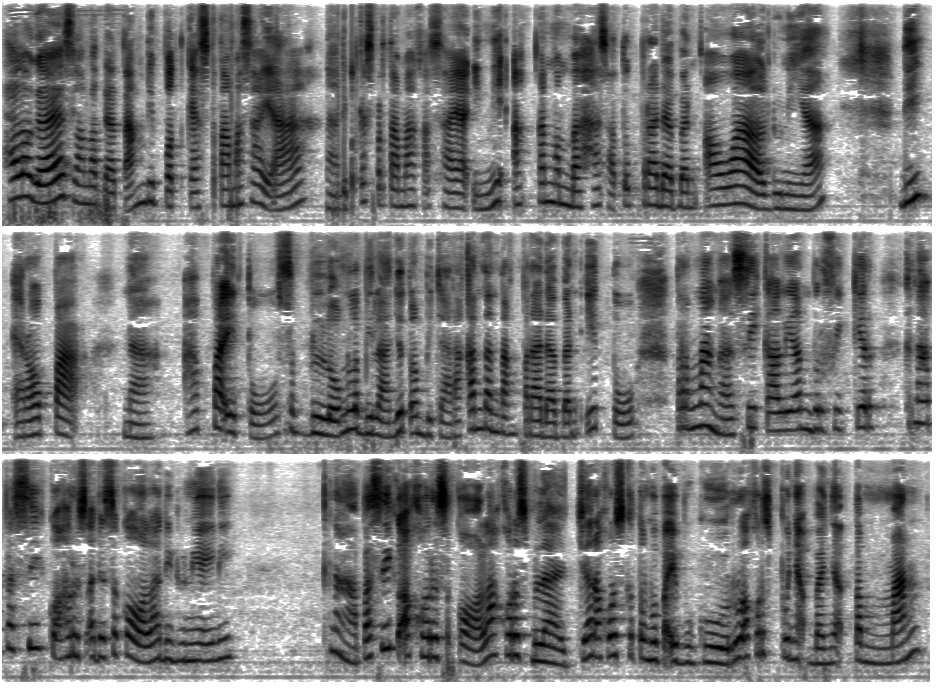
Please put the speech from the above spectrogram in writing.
Halo guys, selamat datang di podcast pertama saya. Nah, di podcast pertama saya ini akan membahas satu peradaban awal dunia di Eropa. Nah, apa itu? Sebelum lebih lanjut membicarakan tentang peradaban itu, pernah nggak sih kalian berpikir, kenapa sih kok harus ada sekolah di dunia ini? Kenapa sih kok aku harus sekolah, aku harus belajar, aku harus ketemu Pak Ibu Guru, aku harus punya banyak teman?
